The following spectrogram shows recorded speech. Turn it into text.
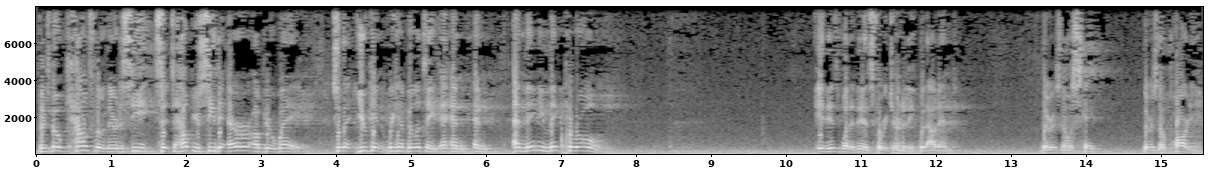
There's no counselor there to see to, to help you see the error of your way so that you can rehabilitate and, and, and, and maybe make parole. It is what it is for eternity without end. There is no escape. There is no party.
